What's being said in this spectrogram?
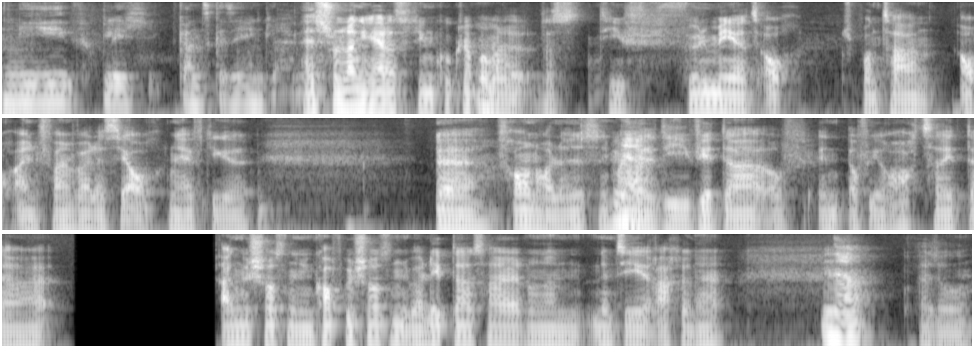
nie wirklich ganz gesehen, glaube ich. Es ist schon lange her, dass ich den geguckt habe, Mhm. aber das, die würde mir jetzt auch spontan auch einfallen, weil das ja auch eine heftige äh, Frauenrolle ist. Ich meine, Ja. die wird da auf, in, auf ihre Hochzeit da angeschossen, in den Kopf geschossen, überlebt das halt und dann nimmt sie ihre Rache, ne? Ja, Also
